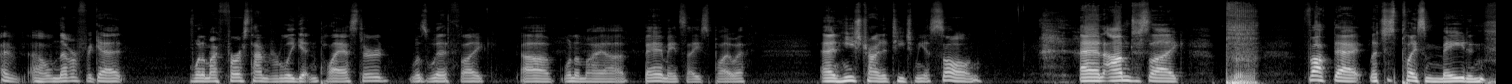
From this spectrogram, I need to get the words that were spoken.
I, I'll never forget one of my first times really getting plastered was with like uh, one of my uh, bandmates I used to play with, and he's trying to teach me a song, and I'm just like, "Fuck that! Let's just play some Maiden."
